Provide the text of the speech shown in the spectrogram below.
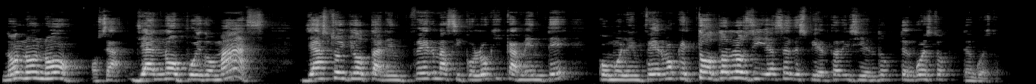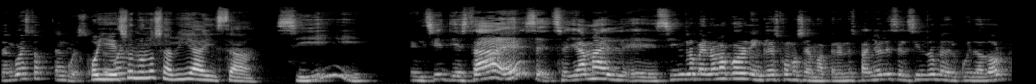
No, no, no, o sea, ya no puedo más. Ya estoy yo tan enferma psicológicamente como el enfermo que todos los días se despierta diciendo, tengo esto, tengo esto, tengo esto, tengo esto. Oye, tengo eso no lo sabía, Isa. Sí, el, y está, ¿eh? Se, se llama el eh, síndrome, no me acuerdo en inglés cómo se llama, pero en español es el síndrome del cuidador.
